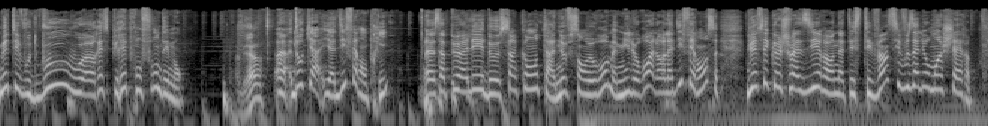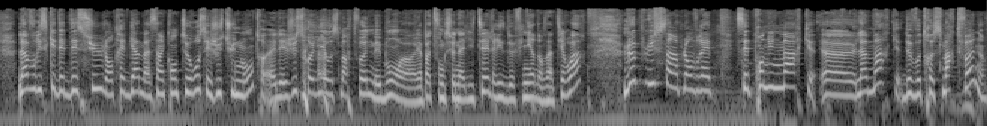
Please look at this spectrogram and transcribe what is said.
mettez-vous debout ou euh, respirez profondément. Très bien. Voilà. Donc il y a- il y, a différents prix. Euh, ça peut aller de 50 à 900 euros, même 1000 euros. Alors la différence, l'UFC que choisir en a testé 20. Si vous allez au moins cher, là vous risquez d'être déçu. L'entrée de gamme à 50 euros, c'est juste une montre. Elle est juste reliée au smartphone, mais bon, euh, il n'y a pas de fonctionnalité. Elle risque de finir dans un tiroir. Le plus simple en vrai, c'est de prendre une marque, euh, la marque de votre smartphone.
